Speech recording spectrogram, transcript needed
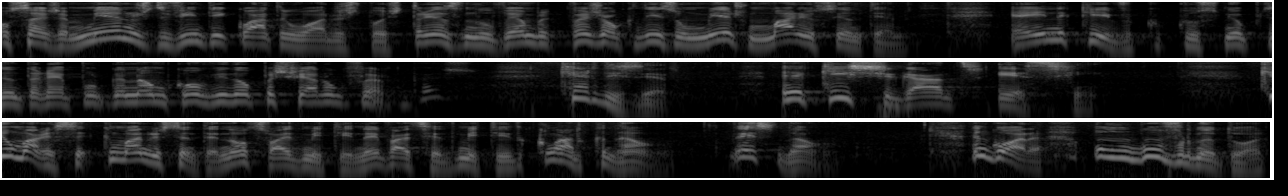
ou seja, menos de 24 horas depois, 13 de novembro, veja o que diz o mesmo Mário Centeno. É inequívoco que o Sr. Presidente da República não me convidou para chefiar o Governo. Pois. Quer dizer, aqui chegados é assim. Que o Mário, que Mário Centeno não se vai demitir, nem vai ser demitido, claro que não. Esse não. Agora, um governador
